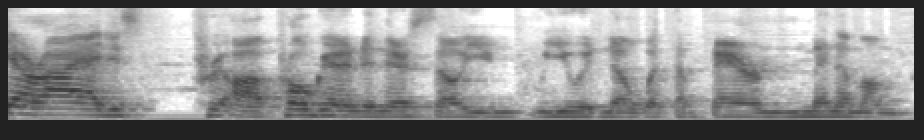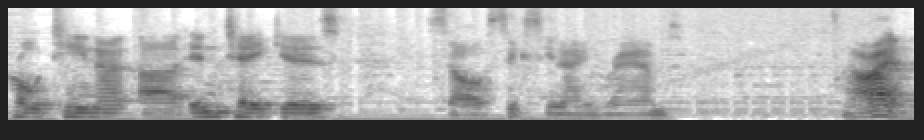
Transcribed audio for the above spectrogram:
DRI, I just uh, programmed in there so you you would know what the bare minimum protein uh, intake is. So 69 grams. All right,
